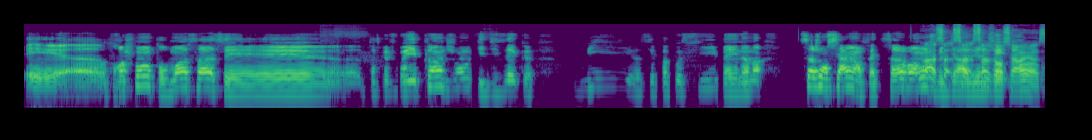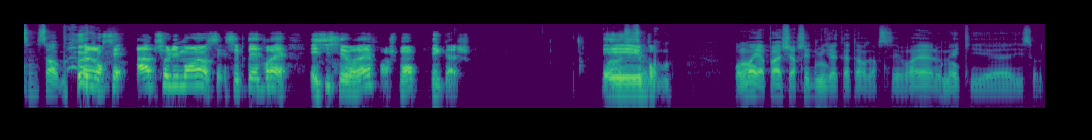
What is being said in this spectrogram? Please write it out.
Et euh, franchement, pour moi, ça, c'est. euh, Parce que je voyais plein de gens qui disaient que oui, euh, c'est pas possible, et non, non. Ça, j'en sais rien en fait. Ça, vraiment, Ah, je ça, j'en sais rien. Ça, ça- Ça, j'en sais absolument rien. C'est peut-être vrai. Et si c'est vrai, franchement, dégage. Et bon. Pour moi, il n'y a pas à chercher de midi à 14h. C'est vrai, le mec, il, euh, il saute.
